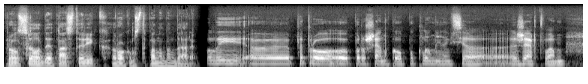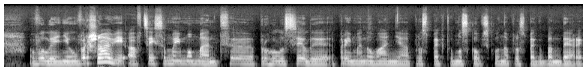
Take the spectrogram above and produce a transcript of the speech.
проголосила 19-й рік роком Степана Бандери. Коли е, Петро Порошенко поклонився е, жертвам Волині у Варшаві, а в цей самий момент е, проголосили перейменування проспекту Московського на проспект Бандери,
